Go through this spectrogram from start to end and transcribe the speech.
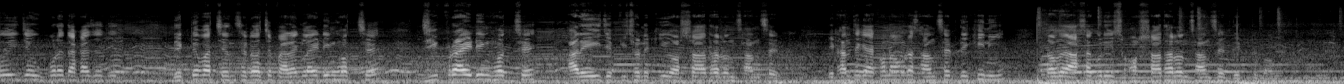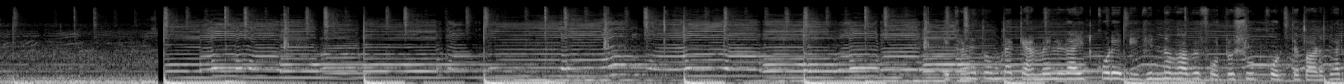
ওই যে উপরে দেখা যদি দেখতে পাচ্ছেন, সেটা হচ্ছে প্যারাগ্লাইডিং হচ্ছে, জিপ রাইডিং হচ্ছে, আর এই যে পিছনে কি অসাধারণ সানসেট। এখান থেকে এখনও আমরা সানসেট দেখিনি, তবে আশা করি অসাধারণ সানসেট দেখতে পাবো। এখানে তোমরা ক্যামেল রাইড করে বিভিন্নভাবে ফটোশ্যুট করতে পারবে, আর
